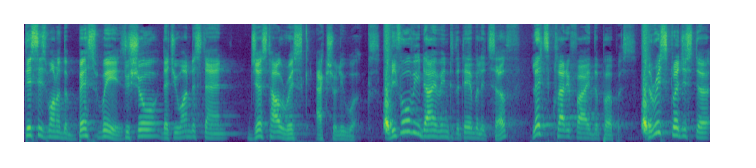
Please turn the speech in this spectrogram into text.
this is one of the best ways to show that you understand just how risk actually works. Before we dive into the table itself, Let's clarify the purpose. The risk register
